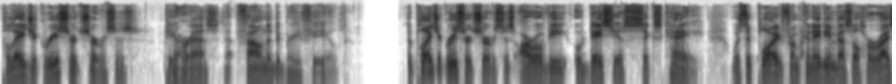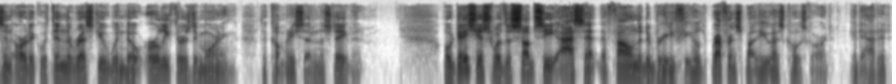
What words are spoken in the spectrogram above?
Pelagic Research Services, PRS, that found the debris field. The Pelagic Research Services ROV Odysseus 6K was deployed from Canadian vessel Horizon Arctic within the rescue window early Thursday morning, the company said in a statement. Odysseus was the subsea asset that found the debris field referenced by the U.S. Coast Guard, it added,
